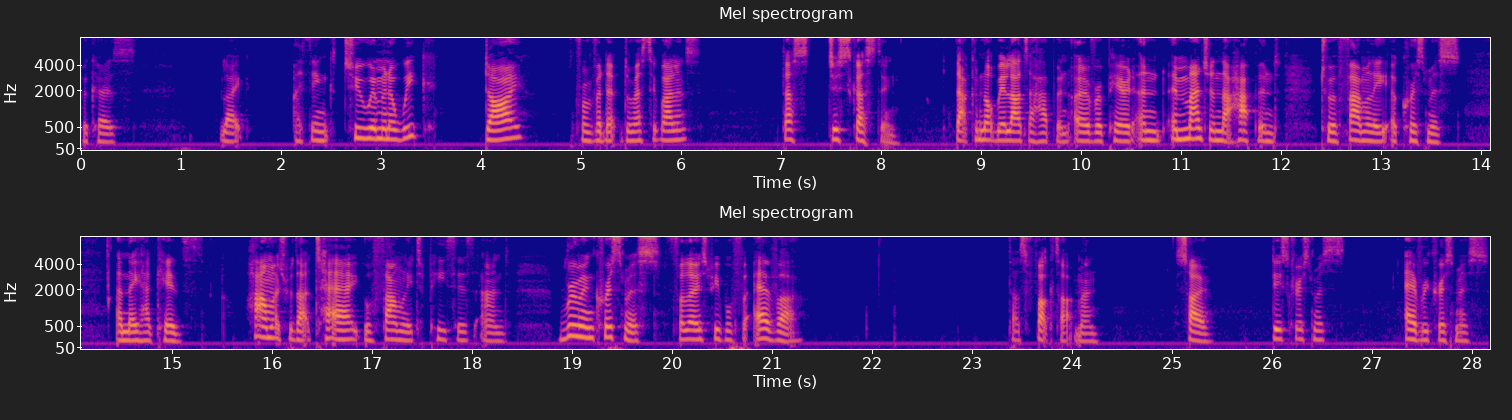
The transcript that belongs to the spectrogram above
because, like, I think two women a week die from domestic violence. That's disgusting. That could not be allowed to happen over a period. And imagine that happened to a family at Christmas and they had kids. How much would that tear your family to pieces and ruin Christmas for those people forever. That's fucked up, man. So, this Christmas, every Christmas,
